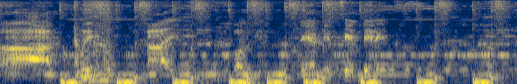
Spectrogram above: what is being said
Ah, quick. Tired. Fucking. Damn it. 10 minutes.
